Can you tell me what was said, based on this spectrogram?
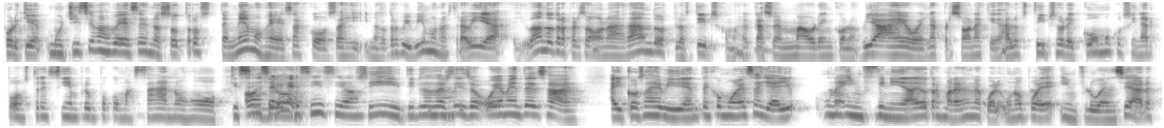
porque muchísimas veces nosotros tenemos esas cosas y, nosotros vivimos nuestra vida ayudando a otras personas, dando los tips, como es el caso de Maureen con los viajes, o es la persona que da los tips sobre cómo cocinar postres siempre un poco más sanos o qué sé O hacer yo. ejercicio. Sí, tips de Ajá. ejercicio. Obviamente, ¿sabes? Hay cosas evidentes como esas y hay una infinidad de otras maneras en las cuales uno puede influenciar,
